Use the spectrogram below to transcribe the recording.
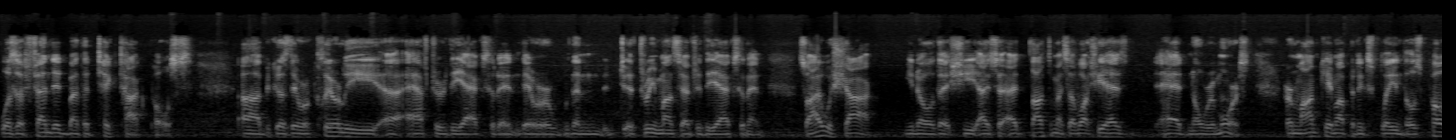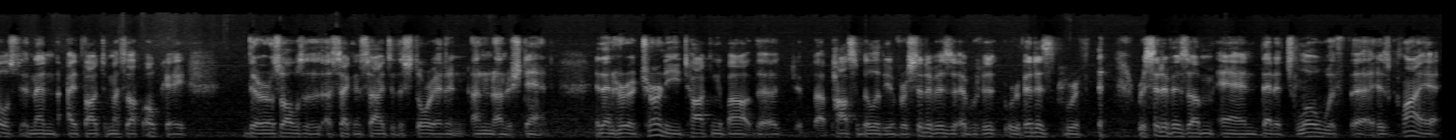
was offended by the TikTok posts. Uh, because they were clearly uh, after the accident. They were within three months after the accident. So I was shocked, you know, that she. I said, I thought to myself, well, she has had no remorse. Her mom came up and explained those posts, and then I thought to myself, okay, there was always a, a second side to the story I didn't, I didn't understand. And then her attorney talking about the uh, possibility of recidivism, recidivism and that it's low with uh, his client,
